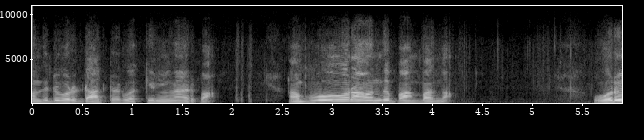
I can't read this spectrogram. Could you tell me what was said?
வந்துட்டு ஒரு டாக்டர் வக்கீல்லாம் இருப்பான். அவன் பூரா வந்து பார்ப்பான் தான். ஒரு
